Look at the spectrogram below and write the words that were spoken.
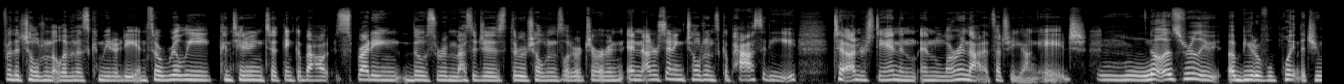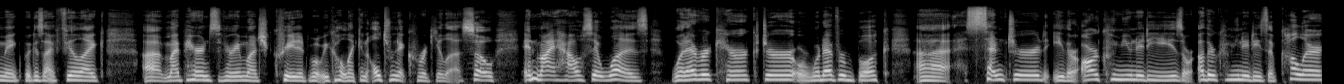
for the children that live in this community? And so, really continuing to think about spreading those sort of messages through children's literature and, and understanding children's capacity to understand and, and, learn that at such a young age. Mm-hmm. No, that's really a beautiful point that you make because I feel like uh, my parents very much created what we call like an alternate curricula. So in my house, it was whatever character or whatever book uh, centered either our communities or other communities of color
